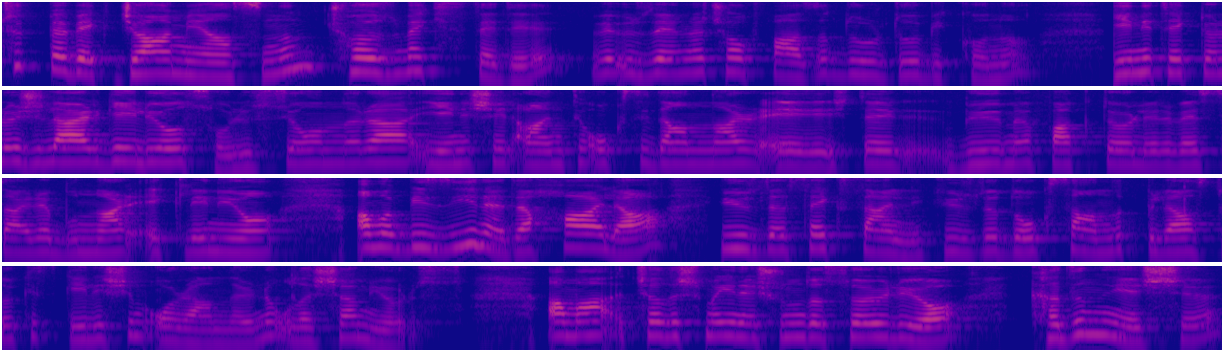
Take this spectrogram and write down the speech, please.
Tüp bebek camiasının çözmek istediği ve üzerine çok fazla durduğu bir konu. Yeni teknolojiler geliyor, solüsyonlara yeni şey antioksidanlar, e, işte büyüme faktörleri vesaire bunlar ekleniyor. Ama biz yine de hala %80'lik, %90'lık blastokist gelişim oranlarına ulaşamıyoruz. Ama çalışma yine şunu da söylüyor. Kadın yaşı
